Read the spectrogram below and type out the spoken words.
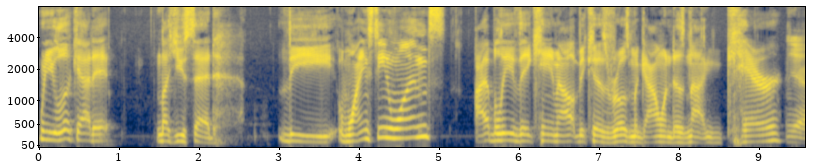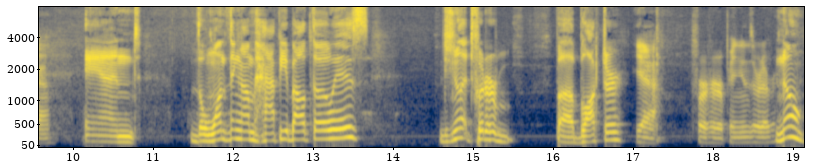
when you look at it like you said the weinstein ones i believe they came out because rose mcgowan does not care Yeah. and the one thing i'm happy about though is did you know that twitter uh, blocked her Yeah. For her opinions or whatever. no,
